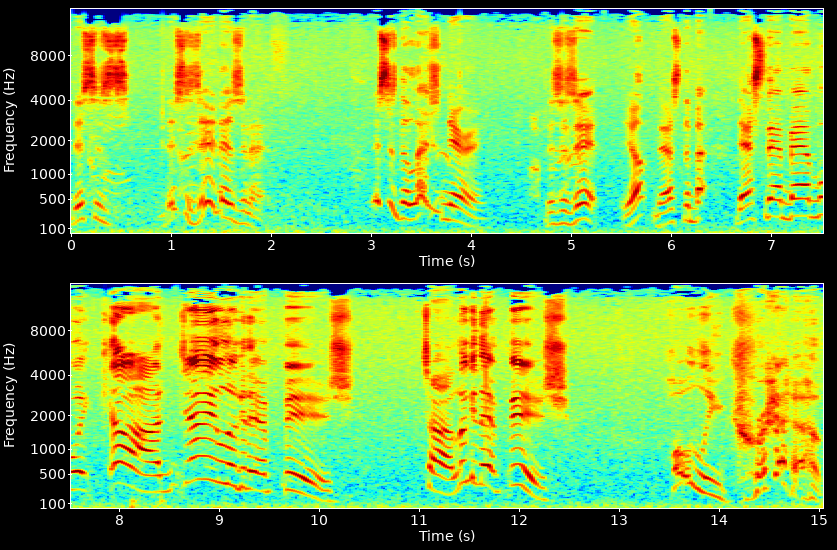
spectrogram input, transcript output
This is, this is it, isn't it? This is the legendary. This is it. Yep, that's the, that's that bad boy. God dang, look at that fish. Ty, look at that fish. Holy crap.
